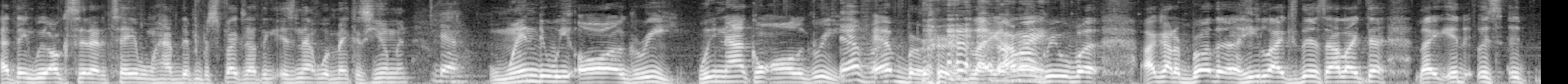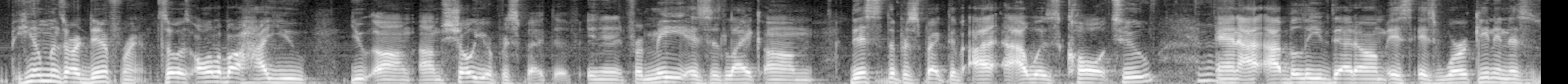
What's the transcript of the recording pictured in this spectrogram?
I think we all can sit at a table and have different perspectives. I think isn't that what makes us human? Yeah. When do we all agree? We not gonna all agree. Ever. Ever. like I don't Right. agree with what I got a brother. He likes this. I like that. Like it, it's it, humans are different. So it's all about how you you um, um, show your perspective. And then for me, it's just like um, this is the perspective I, I was called to. And I, I believe that um, it's, it's working, and this is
